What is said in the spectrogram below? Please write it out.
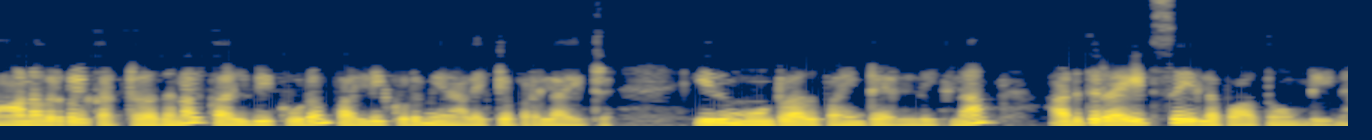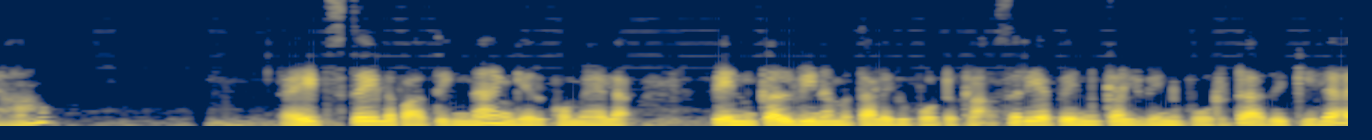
மாணவர்கள் கற்றதனால் கல்விக்கூடம் பள்ளிக்கூடம் என அழைக்கப்படலாயிற்று. இது மூன்றாவது பாயிண்ட்டை எழுதிக்கலாம். அடுத்து ரைட் சைடில் பார்த்தோம் அப்படின்னா ரைட் சைடில் பார்த்தீங்கன்னா இங்கே இருக்கும் மேலே. பெண் கல்வி நம்ம தலைப்பு போட்டுக்கலாம். சரியா? பெண் கல்வின்னு போட்டுட்டு அது கீழே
